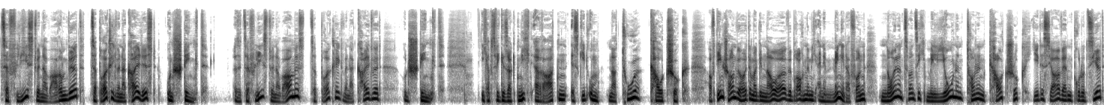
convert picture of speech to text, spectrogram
zerfließt, wenn er warm wird, zerbröckelt, wenn er kalt ist und stinkt. Also zerfließt, wenn er warm ist, zerbröckelt, wenn er kalt wird und stinkt. Ich habe es wie gesagt nicht erraten. Es geht um Naturkautschuk. Auf den schauen wir heute mal genauer. Wir brauchen nämlich eine Menge davon. 29 Millionen Tonnen Kautschuk jedes Jahr werden produziert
